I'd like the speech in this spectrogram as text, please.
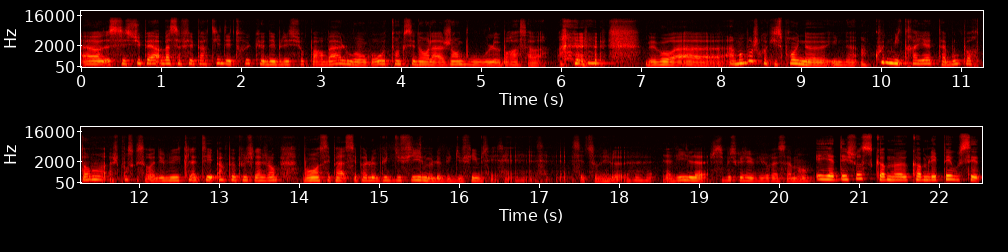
Euh, c'est super, bah, ça fait partie des trucs des blessures par balle où en gros, tant que c'est dans la jambe ou le bras, ça va. Mais bon, euh, à un moment, je crois qu'il se prend une, une, un coup de mitraillette à bout portant. Je pense que ça aurait dû lui éclater un peu plus la jambe. Bon, c'est pas, c'est pas le but du film. Le but du film, c'est, c'est, de sauver le, la ville. Je sais plus ce que j'ai vu récemment. Et il y a des choses comme, euh, comme l'épée où c'est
